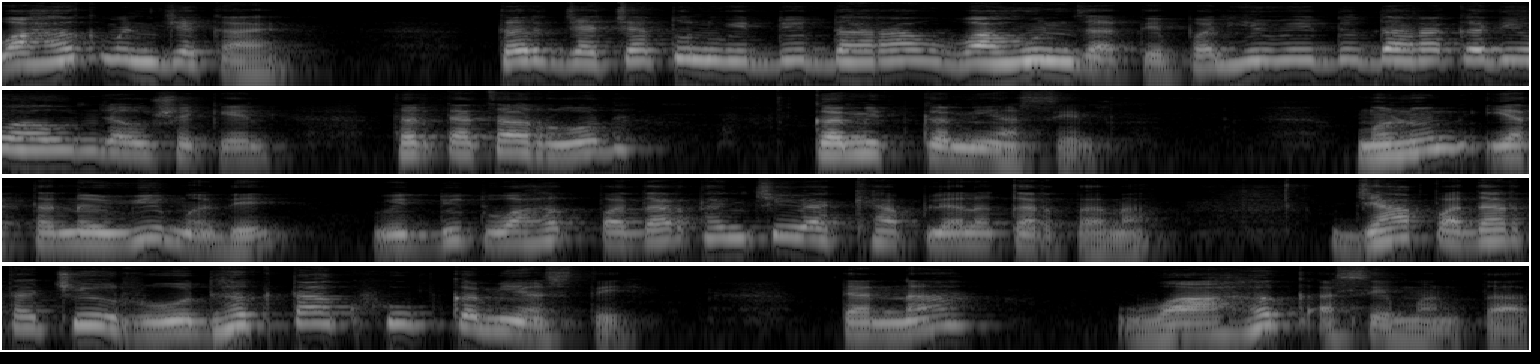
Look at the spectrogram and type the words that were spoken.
वाहक म्हणजे काय? तर ज्याच्यातून विद्युतधारा वाहून जाते पण ही विद्युतधारा कधी वाहून जाऊ शकेल? तर त्याचा रोध कमीत कमी असेल. म्हणून इयत्ता नववीमध्ये विद्युत वाहक पदार्थांची व्याख्या आपल्याला करताना ज्या पदार्थाची रोधकता खूप कमी असते त्यांना वाहक असे म्हणतात.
